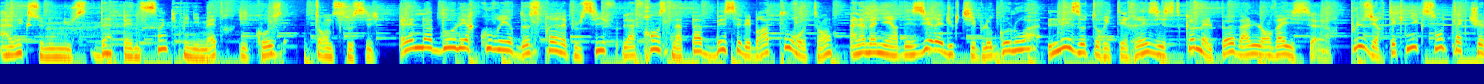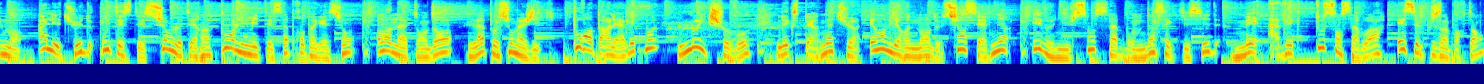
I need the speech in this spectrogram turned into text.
avec ce minus d'à peine 5 mm qui cause tant de soucis. Elle a beau les recouvrir de spray répulsif, la France n'a pas baissé les bras pour autant. À la manière des irréductibles gaulois, les autorités résistent comme elles peuvent à l'envahisseur. Plusieurs techniques sont actuellement à l'étude ou testées sur le terrain pour limiter sa propagation en attendant la potion magique. Pour en parler avec moi, Loïc Chauveau, l'expert nature et environnement de Sciences et Avenir, est venu sans sa bombe d'insecticides, mais avec tout son savoir, et c'est le plus important.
